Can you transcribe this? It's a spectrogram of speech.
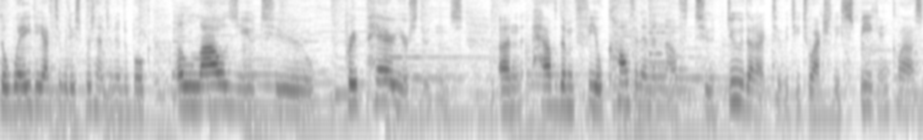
the way the activity is presented in the book allows you to prepare your students and have them feel confident enough to do that activity, to actually speak in class.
